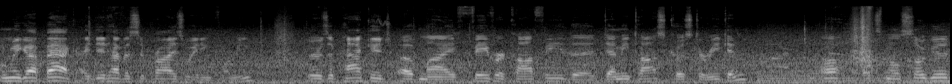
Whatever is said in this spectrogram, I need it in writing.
When we got back, I did have a surprise waiting for me. There was a package of my favorite coffee, the Demitas Costa Rican. Oh, that smells so good.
